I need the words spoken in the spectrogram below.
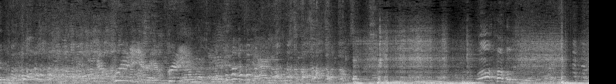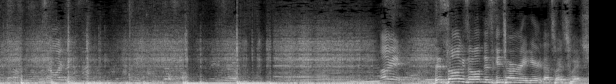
You're prettier, you're prettier. Whoa! Sound like Okay, this song is about this guitar right here. That's why I switched.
